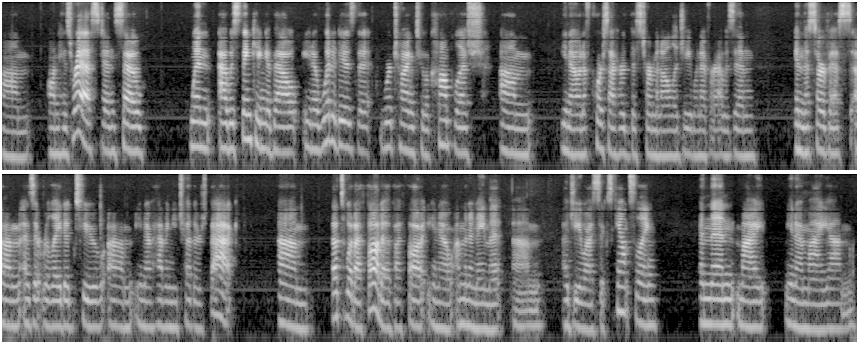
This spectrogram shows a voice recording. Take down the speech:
um, on his wrist. And so when I was thinking about you know what it is that we're trying to accomplish, um, you know, and of course I heard this terminology whenever I was in in the service um, as it related to um, you know having each other's back. Um, that's what I thought of. I thought, you know, I'm going to name it um, IGY6 counseling, and then my, you know, my um,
